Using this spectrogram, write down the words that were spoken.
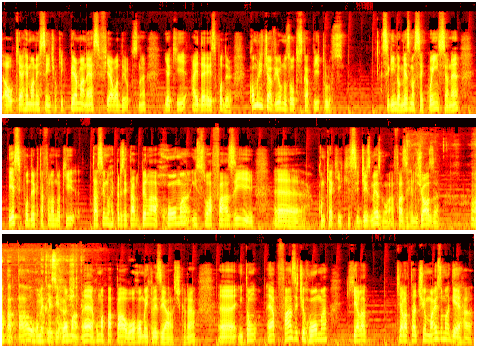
ao que é remanescente, ao que permanece fiel a Deus. Né? E aqui a ideia é esse poder. Como a gente já viu nos outros capítulos, seguindo a mesma sequência, né? esse poder que está falando aqui está sendo representado pela Roma em sua fase. É, como que é que, que se diz mesmo? A fase religiosa? Roma papal ou Roma eclesiástica? Roma, é, Roma papal ou Roma eclesiástica, né? É, então, é a fase de Roma que ela que ela tá, tinha mais uma guerra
